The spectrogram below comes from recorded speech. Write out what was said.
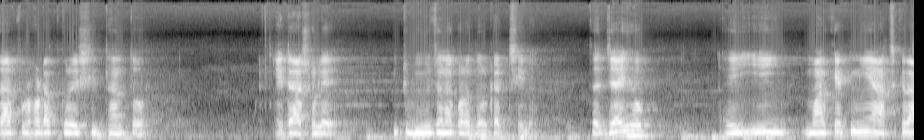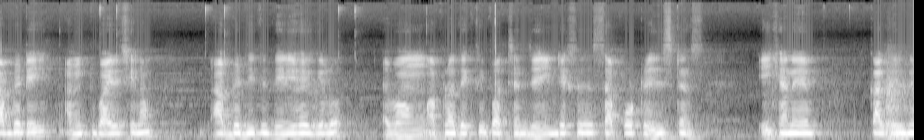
তারপর হঠাৎ করে সিদ্ধান্ত এটা আসলে একটু বিবেচনা করা দরকার ছিল। তা যাই হোক, এই এই মার্কেট নিয়ে আজকের আপডেটেই আমি একটু বাইরে ছিলাম। আপডেট দিতে দেরি হয়ে গেল এবং আপনারা দেখতেই পাচ্ছেন যে ইন্ডেক্সের সাপোর্ট রেজিস্ট্যান্স এইখানে কালকে যদি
